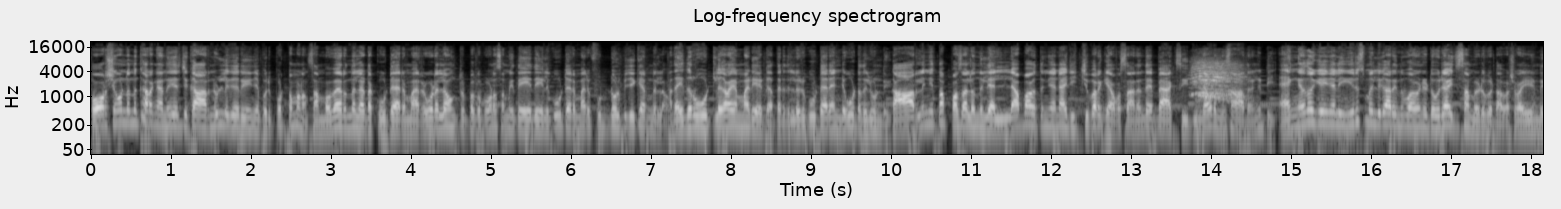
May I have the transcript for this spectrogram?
പോർഷൻ കൊണ്ടൊന്ന് കറങ്ങാന്ന് വിചാരിച്ച് കാറിന്റെ ഉള്ളിൽ കയറി കഴിഞ്ഞപ്പോൾ ഒരു പൊട്ടമണം സംഭവം വേറെ ഒന്നല്ല കേട്ടോ കൂട്ടുകാരന്മാരുടെ കൂടെ ലോങ് ട്രിപ്പ് ഒക്കെ പോണ സമയത്ത് ഏതെങ്കിലും കൂട്ടുകാരന്മാർ ഫുഡ് ഒളിപ്പിച്ചിരിക്കാറുണ്ടല്ലോ. അതായത് റോട്ടിൽ കളയാൻ മടിയായിട്ട് അത്തരത്തിലൊരു കൂട്ടുകാരൻ എന്റെ കൂട്ടത്തിലുണ്ട്. കാറിൽ ഇനി തപ്പ സ്ഥലമൊന്നുമില്ല. എല്ലാ ഭാഗത്തും ഞാൻ അരിച്ചു പറക്കി. അവസാനം എന്താ ബാക്ക് സീറ്റിന്റെ അവിടെ നിന്ന് സാധനം കിട്ടി. എങ്ങനെ നോക്കി കഴിഞ്ഞാൽ ഈ ഒരു സ്മെല്ല് കാറിൽ നിന്ന് പോകാൻ വേണ്ടിയിട്ട് ഒരാഴ്ച സമയം എടുക്കും കേട്ടോ പക്ഷെ വഴിയുണ്ട്.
